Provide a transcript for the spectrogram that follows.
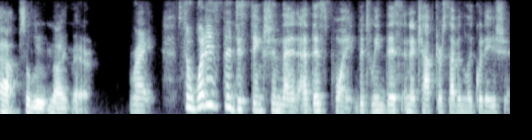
absolute nightmare. Right. So, what is the distinction then at this point between this and a Chapter 7 liquidation?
